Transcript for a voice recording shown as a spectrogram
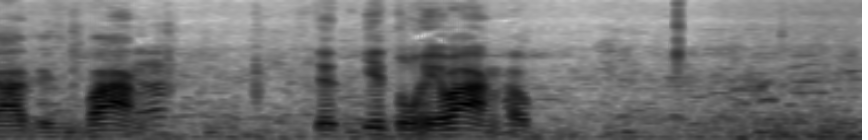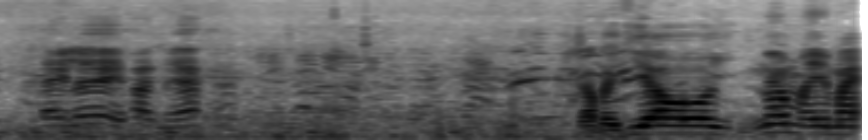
การเกิดว่าง จะเอ็ดตัวให้ว่างครับ ได้เลยภาคเหนือ กลับไปเที่ยวน้ำไอไม้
